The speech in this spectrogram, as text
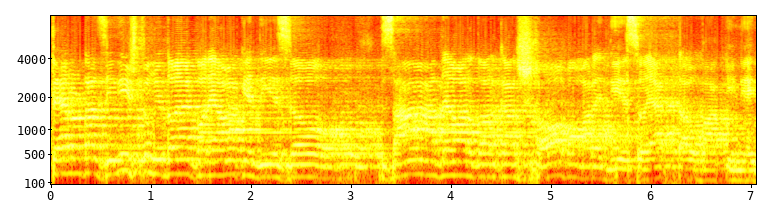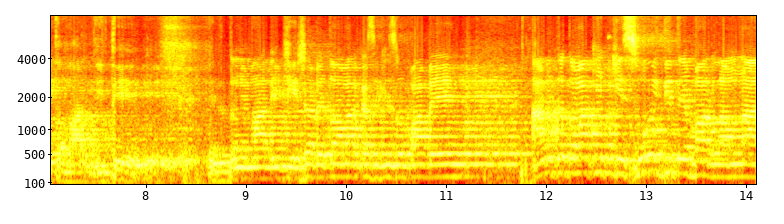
তেরোটা জিনিস তুমি দয়া করে আমাকে দিয়েছ। যা দেওয়ার দরকার সব আমারে দিয়েছ, একটাও বাকি নেই তোমার দিতে। কিন্তু তুমি মালিক হিসাবে তো আমার কাছে কিছু পাবে। আমি তো তোমাকে কিছুই দিতে পারলাম না।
